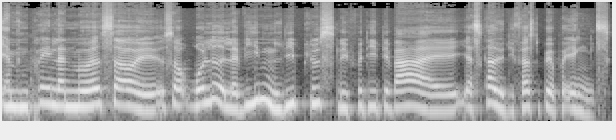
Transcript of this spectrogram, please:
Jamen på en eller anden måde, så, øh, så rullede lavinen lige pludselig, fordi det var, øh, jeg skrev jo de første bøger på engelsk,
